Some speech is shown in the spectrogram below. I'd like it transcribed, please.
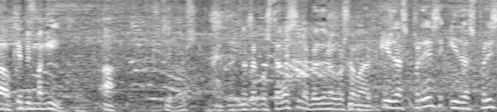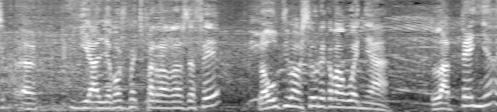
el Kevin Magui. Ah, hòstia, veus? No t'acostaràs si no perdi una cosa més. I després, i després eh, ja llavors vaig parlar-les de fer. L'última va ser una que va guanyar la penya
